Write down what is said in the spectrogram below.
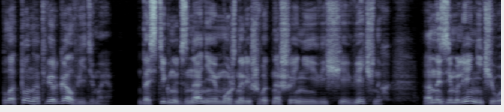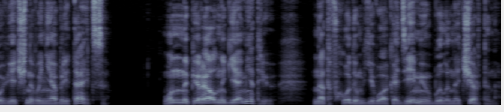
Платон отвергал видимое. Достигнуть знания можно лишь в отношении вещей вечных, а на Земле ничего вечного не обретается. Он напирал на геометрию. Над входом в его академию было начертано.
